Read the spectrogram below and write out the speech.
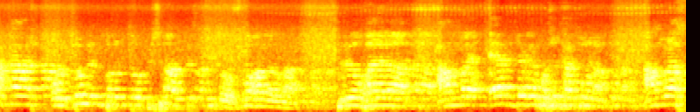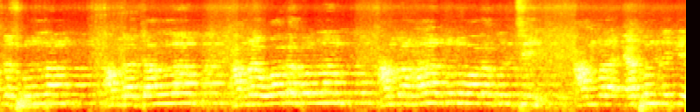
আকাশ ও জমিন পর্যন্ত বিশাল বিস্তৃত। সুবহানাল্লাহ। প্রিয় ভাইরা আমরা এক জায়গায় বসে থাকব না। আমরা আজকে শুনলাম, আমরা জানলাম, আমরা ওয়াদা করলাম, আমরা মানার জন্য ওয়াদা করেছি। আমরা এখন থেকে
